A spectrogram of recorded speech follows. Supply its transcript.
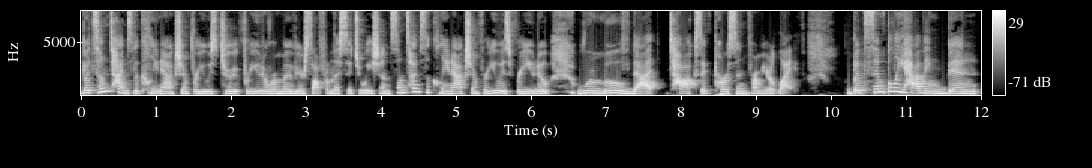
But sometimes the clean action for you is to, for you to remove yourself from the situation. Sometimes the clean action for you is for you to remove that toxic person from your life. But simply having been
